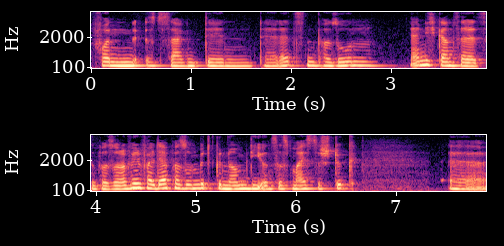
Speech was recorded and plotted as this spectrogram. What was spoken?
von sozusagen den, der letzten Person ja nicht ganz der letzten Person, auf jeden Fall der Person mitgenommen, die uns das meiste Stück äh,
